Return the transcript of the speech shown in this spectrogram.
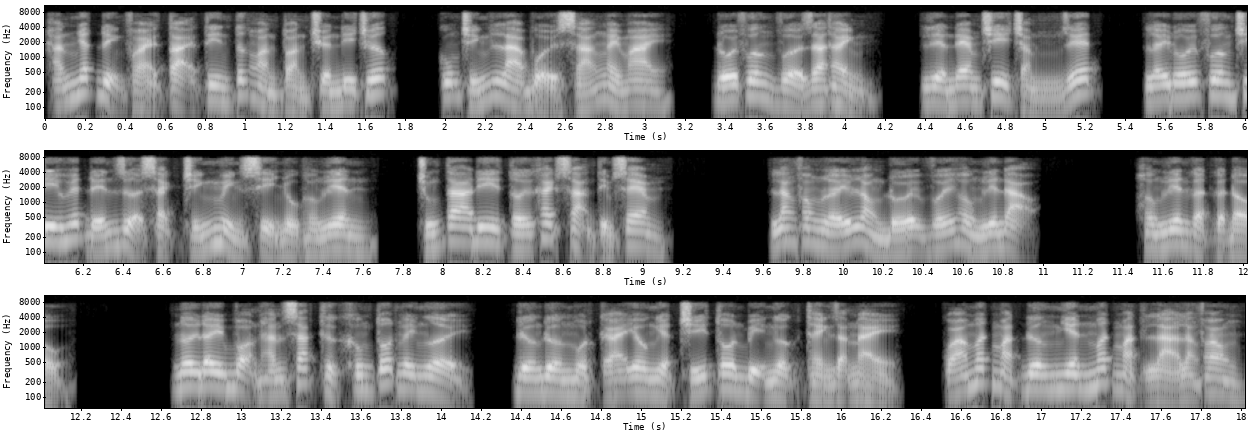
hắn nhất định phải tại tin tức hoàn toàn truyền đi trước, cũng chính là buổi sáng ngày mai, đối phương vừa ra thành, liền đem chi chẳng giết, lấy đối phương chi huyết đến rửa sạch chính mình sỉ nhục hồng liên, chúng ta đi tới khách sạn tìm xem. Lăng phong lấy lòng đối với hồng liên đạo. Hồng liên gật gật đầu. Nơi đây bọn hắn xác thực không tốt với người, đường đường một cái yêu nghiệt trí tôn bị ngược thành dạng này, quá mất mặt đương nhiên mất mặt là lăng phong.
